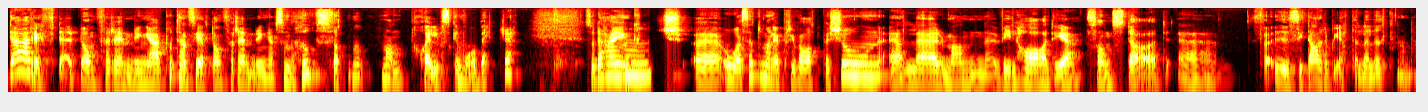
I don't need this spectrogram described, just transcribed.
därefter de förändringar, potentiellt de förändringar som behövs för att man själv ska må bättre. Så det här är en mm. kurs, eh, oavsett om man är privatperson eller man vill ha det som stöd eh, för, i sitt arbete eller liknande.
